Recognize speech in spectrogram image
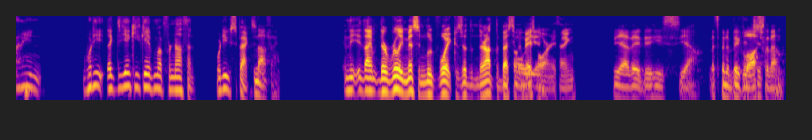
I mean, what do you like? The Yankees gave him up for nothing. What do you expect? Nothing. And the, they're really missing Luke Voit because they're, they're not the best team in Oh, baseball yeah. or anything. Yeah, they, they- he's yeah. That's been a big It's loss just- for them.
